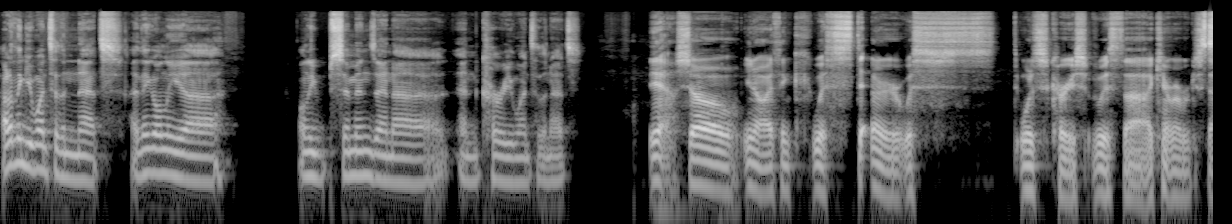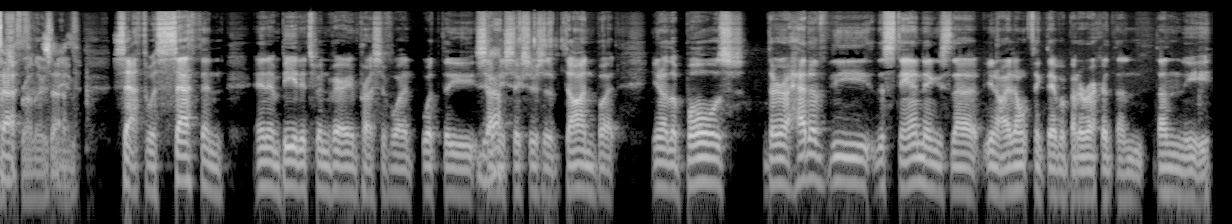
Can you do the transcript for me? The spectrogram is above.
I don't think he went to the Nets. I think only uh only Simmons and uh and Curry went to the Nets. Yeah. So you know, I think with St- or with what's Curry's with uh, I can't remember Steph's Seth, brother's Seth. name. Seth with Seth and and Embiid. It's been very impressive what what the 76ers yeah. have done. But you know, the Bulls they're ahead of the the standings. That you know, I don't think they have a better record than than the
